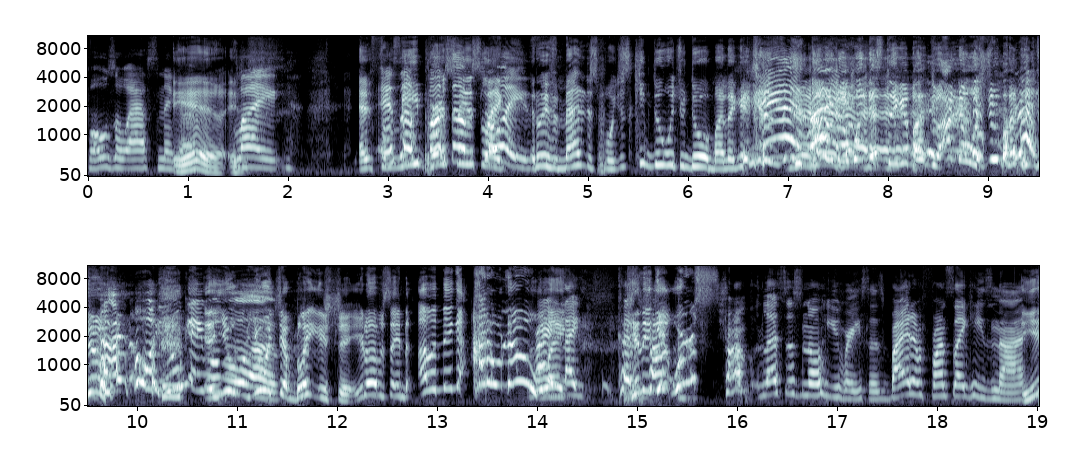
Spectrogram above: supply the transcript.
bozo ass nigga. Yeah, like And for It's me personally, it's like choice. it don't even matter at this point. Just keep doing what you're doing, my nigga. Yeah, I don't know what this nigga about to do. I know what you about to do. I know what you capable and you, you with your blatant shit. You know what I'm saying? The other nigga, I don't know. right, like, like, 'cause can it get worse? Trump lets us know he racist. Biden fronts like he's not. Yeah,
